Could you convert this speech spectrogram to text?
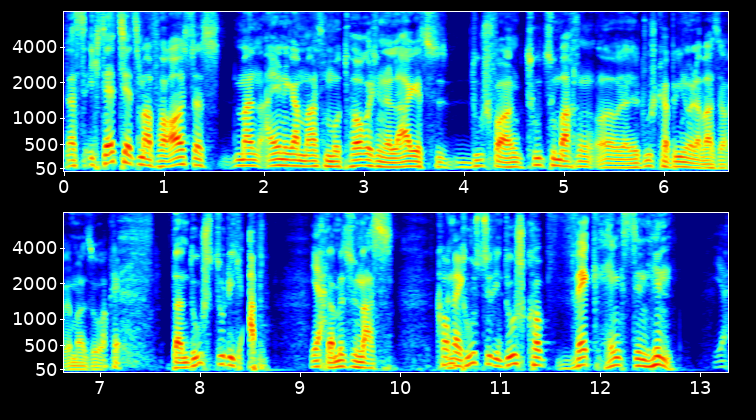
das, ich setze jetzt mal voraus, dass man einigermaßen motorisch in der Lage ist, Duschvorhang zuzumachen oder eine Duschkabine oder was auch immer so. Okay. Dann duschst du dich ab. Ja. Dann bist du nass. Korrekt. Dann tust du den Duschkopf weg, hängst den hin. Ja.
